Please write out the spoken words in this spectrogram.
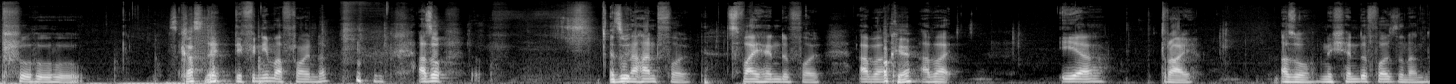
puh, Ist krass, de definier mal Freunde. also Also, eine Handvoll, zwei Hände voll, aber Okay. aber eher drei. Also nicht Hände voll, sondern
